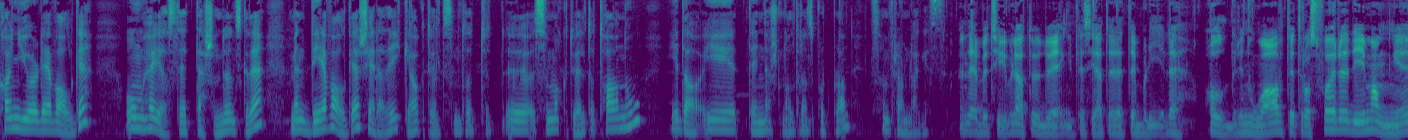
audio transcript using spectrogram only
kan gjøre det valget om Høyesterett dersom du ønsker det. Men det valget ser jeg det ikke aktuelt som, som aktuelt å ta nå i, dag, i den nasjonale transportplanen som framlegges. Men det betyr vel at du, du, egentlig sier at dette blir det aldri noe av, til tross for de mange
